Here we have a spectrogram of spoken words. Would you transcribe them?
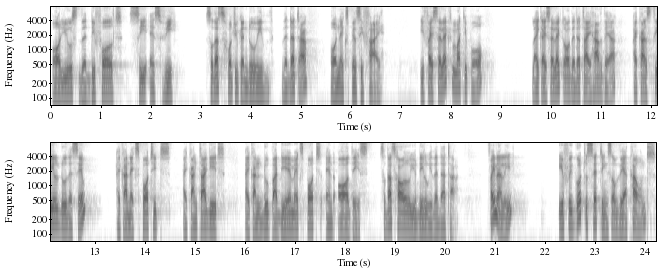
or use the default CSV. So that's what you can do with the data on Expensify. If I select multiple, like I select all the data I have there, I can still do the same. I can export it, I can tag it, I can do per diem export and all this. So that's how you deal with the data. Finally, if we go to settings of the account,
